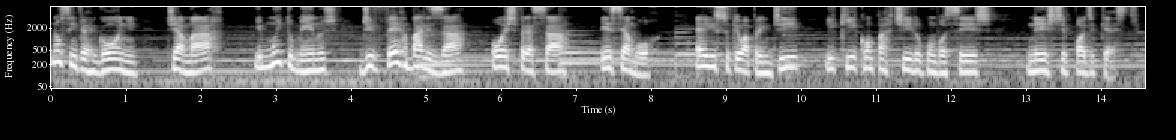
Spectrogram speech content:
Não se envergonhe de amar e muito menos de verbalizar ou expressar esse amor. É isso que eu aprendi e que compartilho com vocês neste podcast.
